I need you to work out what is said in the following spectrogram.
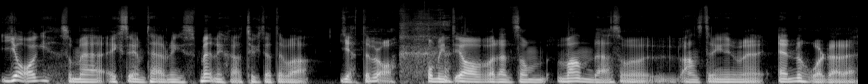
jag som är extrem tävlingsmänniska tyckte att det var jättebra. Om inte jag var den som vann det så anstränger jag mig ännu hårdare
